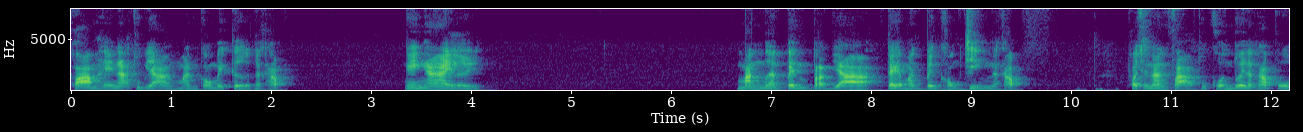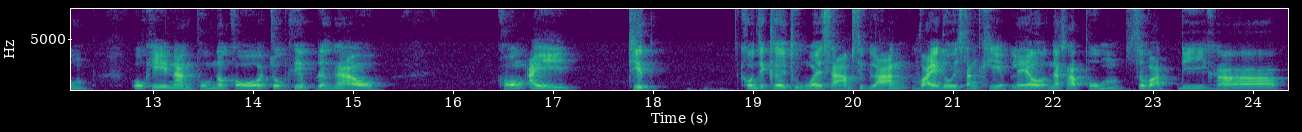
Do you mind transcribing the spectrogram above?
ความไหนะทุกอย่างมันก็ไม่เกิดนะครับ ง่ายๆเลย มันเหมือนเป็นปรัชญาแต่มันเป็นของจริงนะครับ เพราะฉะนั้นฝากทุกคนด้วยนะครับผม โอเคนั้นผมต้องขอจบคลิปเรื่องราว ของไอทิศคนที่เคยถูกหวย 30 ล้านไว้โดยสังเขปแล้วนะครับผมสวัสดีครับ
